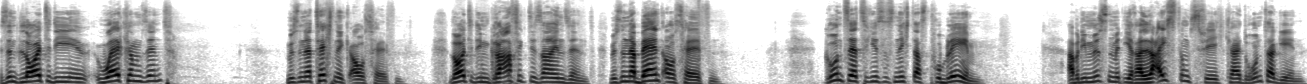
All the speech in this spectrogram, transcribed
Es sind Leute, die welcome sind, müssen in der Technik aushelfen. Leute, die im Grafikdesign sind, müssen in der Band aushelfen. Grundsätzlich ist es nicht das Problem, aber die müssen mit ihrer Leistungsfähigkeit runtergehen.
